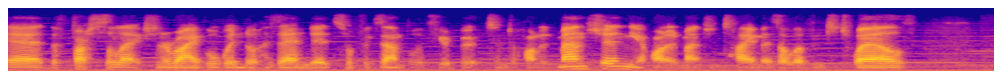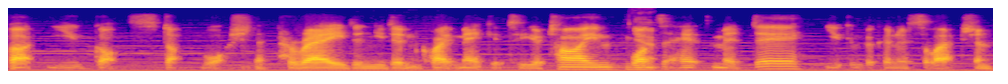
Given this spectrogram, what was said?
uh, the first selection arrival window has ended. So, for example, if you're booked into Haunted Mansion, your Haunted Mansion time is 11 to 12, but you got stuck watching a parade and you didn't quite make it to your time. Yeah. Once it hits midday, you can book a new selection.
